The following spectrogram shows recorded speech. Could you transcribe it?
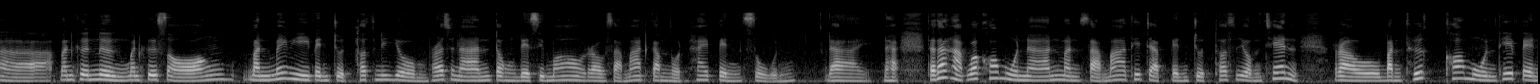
อมันคือ 1 มันคือ 2 มันไม่มีเป็นจุดทศนิยม เพราะฉะนั้นตรงเดซิมอลเราสามารถกำหนดให้เป็น 0 ได้นะคะแต่ถ้าหากว่าข้อมูลนั้นมันสามารถที่จะเป็นจุดทศนิยม เช่น เราบันทึกข้อมูลที่เป็น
